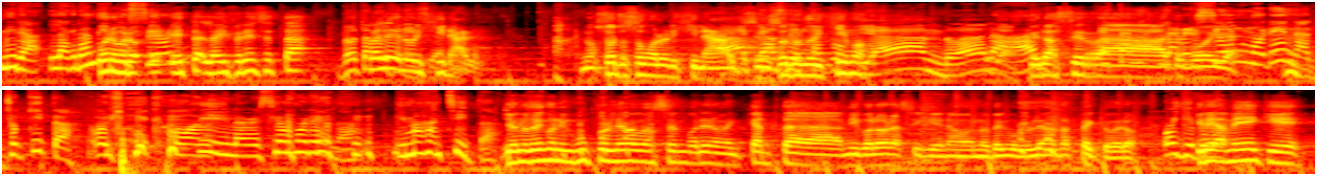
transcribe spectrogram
Mira, la gran bueno, pero eh, esta- la diferencia está. ¿Dónde está ¿Cuál es el diferencia? original? Nosotros somos el original. Ah, pues si nosotros lo dijimos. copiando, ah. Claro. Pero hace Esta es la rato, versión morena, choquita. Porque como- Sí, la versión morena y más anchita. Yo no tengo ningún problema con ser moreno, me encanta mi color, así que no, no tengo problema al respecto, pero Oye, pero- créame que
